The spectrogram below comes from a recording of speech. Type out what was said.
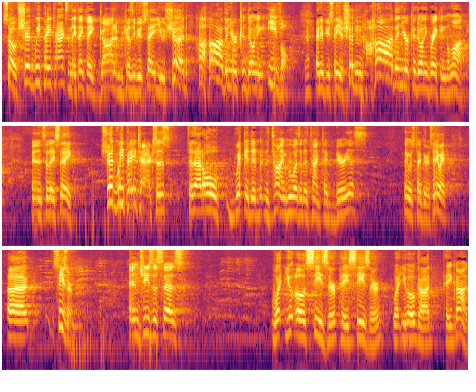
so should we pay tax? And they think they got him because if you say you should, ha ha, then you're condoning evil. And if you say you shouldn't, ha ha, then you're condoning breaking the law. And so they say, should we pay taxes to that old wicked at the time? Who was it at the time? Tiberius? I think it was Tiberius. Anyway, uh, Caesar. And Jesus says, what you owe Caesar, pay Caesar. What you owe God, pay God.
